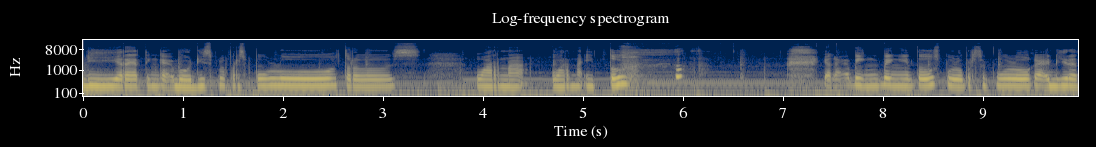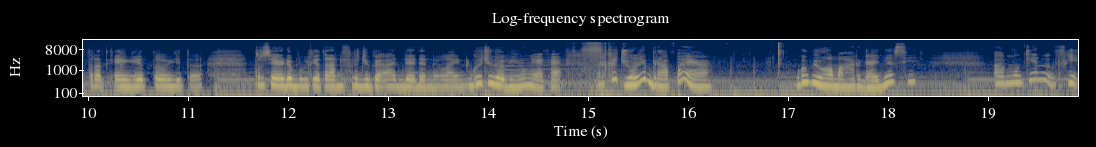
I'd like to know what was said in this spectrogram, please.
di rating kayak body 10 per 10 terus warna warna itu. Ya kayak pink pink itu 10 per 10 kayak di ret kayak gitu gitu. Terus ya udah bukti transfer juga ada dan lain-lain. Gue juga bingung ya kayak mereka jualnya berapa ya? Gue bingung sama harganya sih. Uh, mungkin vi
